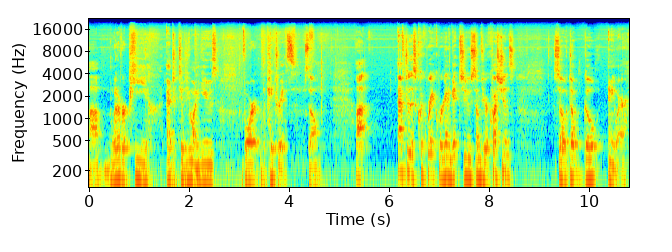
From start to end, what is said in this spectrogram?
Uh, whatever p adjective you want to use for the Patriots. So uh, after this quick break, we're going to get to some of your questions. So don't go anywhere.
